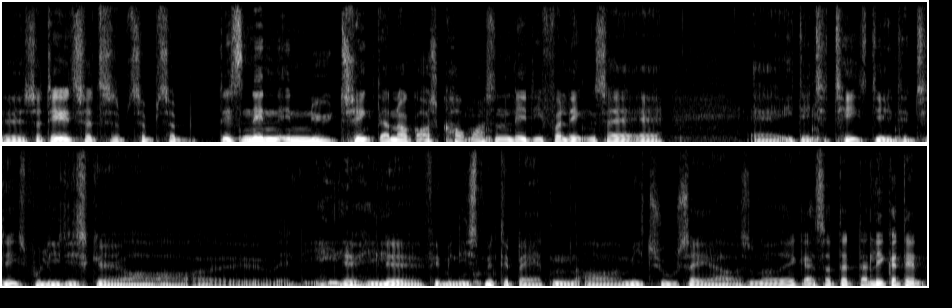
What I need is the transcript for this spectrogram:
Øh, så, det, så, så, så, så det er sådan en, en ny ting, der nok også kommer sådan lidt i forlængelse af, af identitets, det identitetspolitiske og, og, og øh, hele, hele feminisme-debatten og MeToo-sager og sådan noget. Ikke? Altså, der, der ligger den,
